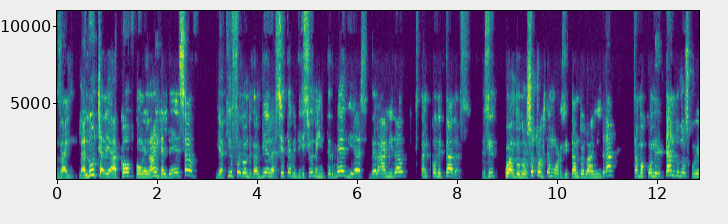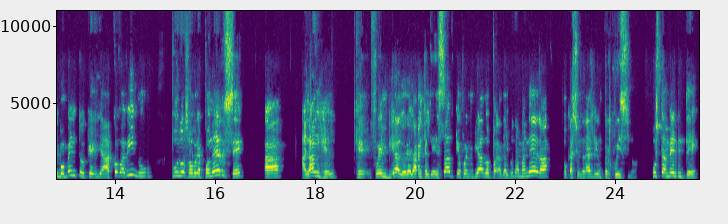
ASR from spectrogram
Zain. La lucha de Jacob con el ángel de Esab. Y aquí fue donde también las siete bendiciones intermedias de la amidad están conectadas. Es decir, cuando nosotros estamos recitando la amidad, estamos conectándonos con el momento en que Jacob vino, pudo sobreponerse a al ángel que fue enviado, era el ángel de Esab que fue enviado para de alguna manera ocasionarle un perjuicio. Justamente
